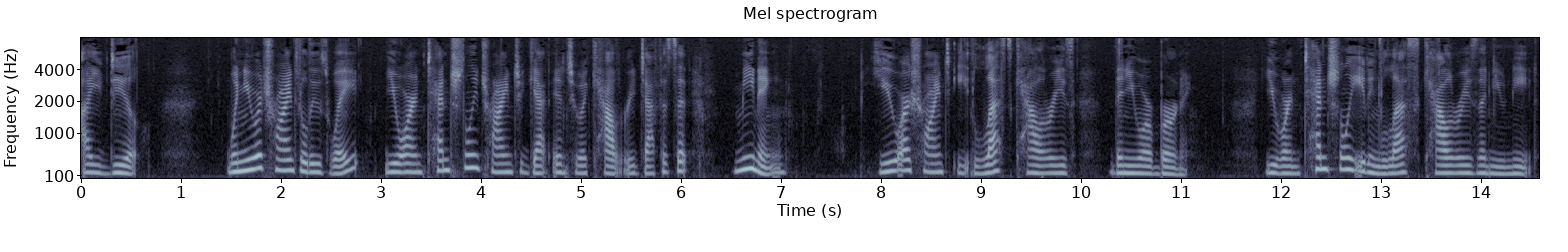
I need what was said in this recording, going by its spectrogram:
ideal. When you are trying to lose weight, you are intentionally trying to get into a calorie deficit, meaning you are trying to eat less calories than you are burning. You are intentionally eating less calories than you need.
